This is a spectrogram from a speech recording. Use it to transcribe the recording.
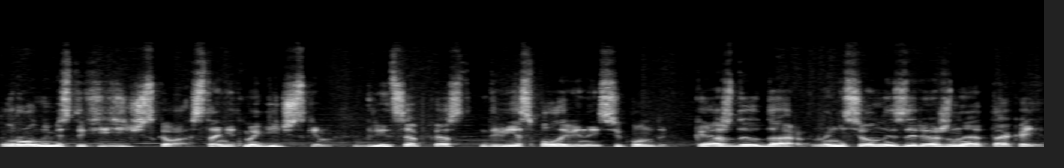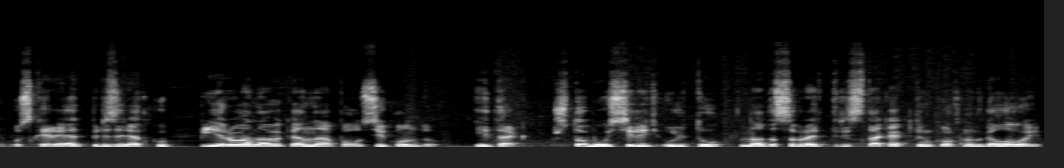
Урон вместо физического станет магическим. Длится обкаст 2,5 секунды. Каждый удар, нанесенный заряженной атакой, ускоряет перезарядку первого навыка на полсекунду. Итак, чтобы усилить ульту, надо собрать 3 стака клинков над головой.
